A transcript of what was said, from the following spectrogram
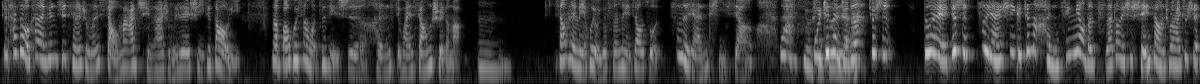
就它在我看来，跟之前的什么小妈群啊什么之类是一个道理。那包括像我自己是很喜欢香水的嘛，嗯，香水里面也会有一个分类叫做自然体香。哇，我真的觉得就是对，就是自然是一个真的很精妙的词啊！到底是谁想出来？就是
